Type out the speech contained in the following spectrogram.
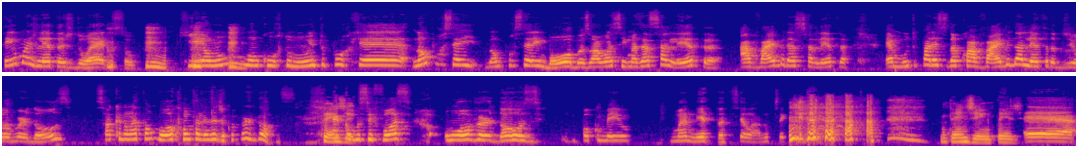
tem umas letras do Exo que eu não, não curto muito porque não por ser, não por serem bobas ou algo assim, mas essa letra, a vibe dessa letra é muito parecida com a vibe da letra de Overdose, só que não é tão boa quanto a letra de Overdose. É como se fosse um Overdose um pouco meio maneta, sei lá, não sei o que. entendi, entendi. É,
